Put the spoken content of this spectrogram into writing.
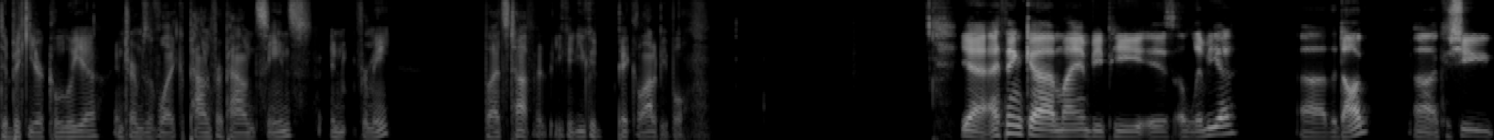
Debicki or Kaluuya in terms of like pound for pound scenes in for me. But it's tough. You could you could pick a lot of people. Yeah, I think uh, my MVP is Olivia, uh, the dog, because she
